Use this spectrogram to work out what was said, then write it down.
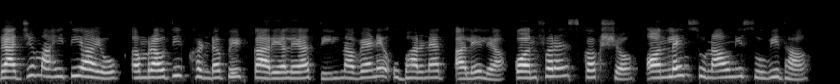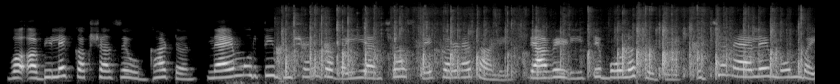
राज्य माहिती आयोग अमरावती खंडपीठ कार्यालयातील नव्याने उभारण्यात आलेल्या कॉन्फरन्स कक्ष ऑनलाईन सुनावणी सुविधा व अभिलेख कक्षाचे उद्घाटन न्यायमूर्ती भूषण गवई यांच्या हस्ते करण्यात त्यावेळी ते बोलत होते उच्च न्यायालय मुंबई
